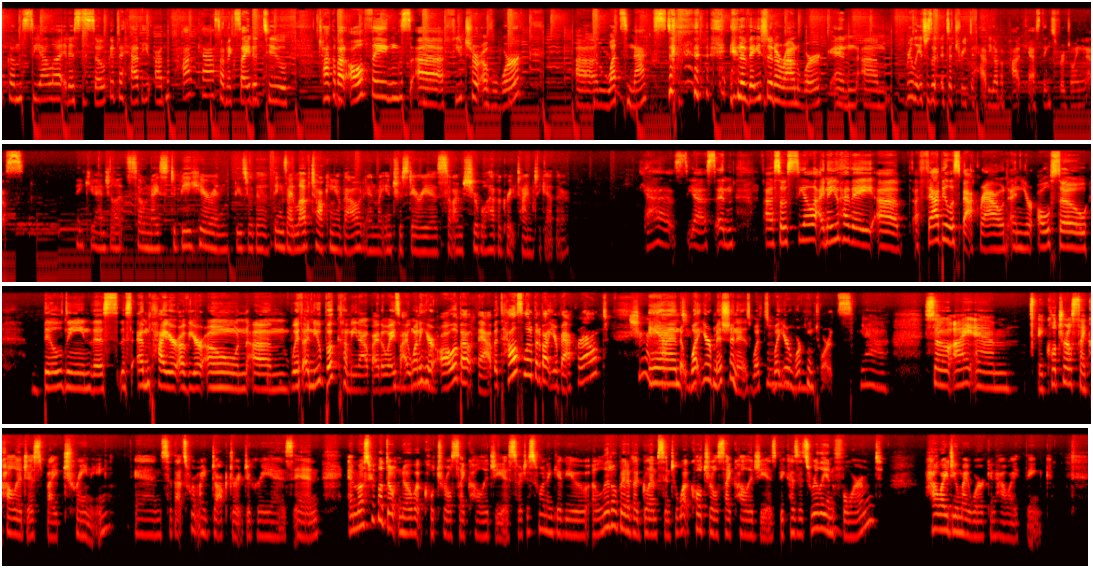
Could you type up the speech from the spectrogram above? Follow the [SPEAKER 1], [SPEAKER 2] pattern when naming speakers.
[SPEAKER 1] welcome, Ciela. It is so good to have you on the podcast. I'm excited to talk about all things uh, future of work, uh, what's next, innovation around work, and um, really, it's just a, it's a treat to have you on the podcast. Thanks for joining us.
[SPEAKER 2] Thank you, Angela. It's so nice to be here, and these are the things I love talking about and my interest areas. So I'm sure we'll have a great time together.
[SPEAKER 1] Yes, yes, and uh, so Ciela, I know you have a uh, a fabulous background, and you're also building this this empire of your own um, with a new book coming out by the way so i want to hear mm-hmm. all about that but tell us a little bit about your background
[SPEAKER 2] sure
[SPEAKER 1] and what your mission is what's mm-hmm. what you're mm-hmm. working towards
[SPEAKER 2] yeah so i am a cultural psychologist by training and so that's where my doctorate degree is in and most people don't know what cultural psychology is so i just want to give you a little bit of a glimpse into what cultural psychology is because it's really mm-hmm. informed how I do my work and how I think.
